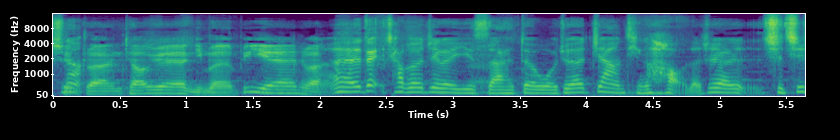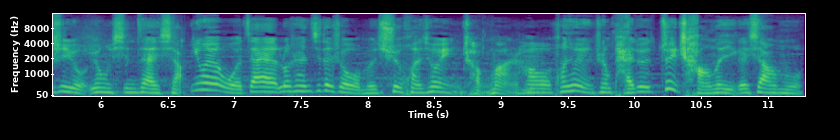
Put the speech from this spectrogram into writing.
旋转跳跃，你们闭眼是吧？哎，对，差不多这个意思啊。对，我觉得这样挺好的，这是其实有用心在想。因为我在洛杉矶的时候，我们去环球影城嘛，然后环球影城排队最长的一个项目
